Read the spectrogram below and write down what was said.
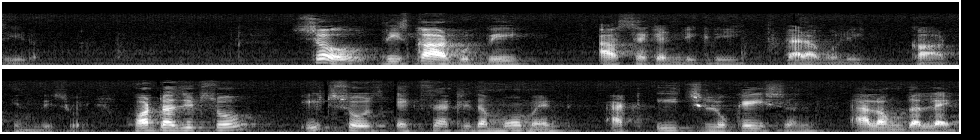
0. So this curve would be a second degree parabolic card in this way. What does it show? It shows exactly the moment at each location along the length.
